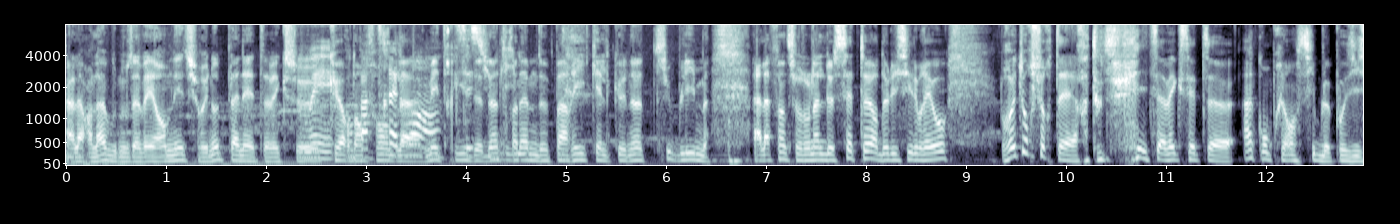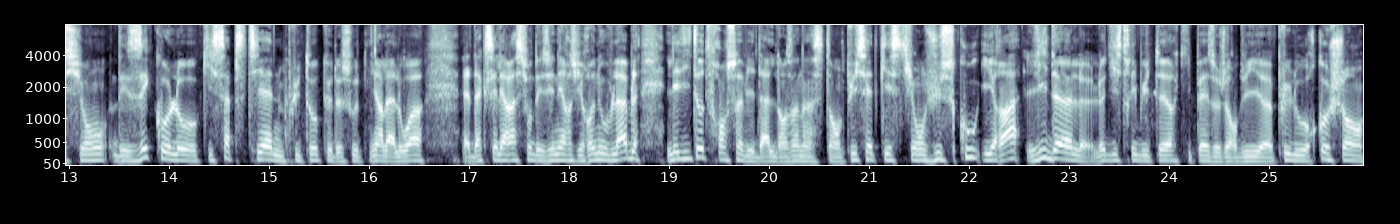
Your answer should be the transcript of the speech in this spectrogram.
Alors là, vous nous avez emmené sur une autre planète avec ce Oui, cœur d'enfant de la loin, hein. maîtrise de. Notre-Dame de Paris. Quelques notes sublimes à la fin de ce journal de 7 heures de Lucille Bréau. Retour sur Terre tout de suite avec cette euh, incompréhensible position des écolos qui s'abstiennent plutôt que de soutenir la loi d'accélération des énergies renouvelables. L'édito de François Vidal dans un instant. Puis cette question, jusqu'où ira Lidl, le distributeur qui pèse aujourd'hui euh, plus lourd qu'Auchan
